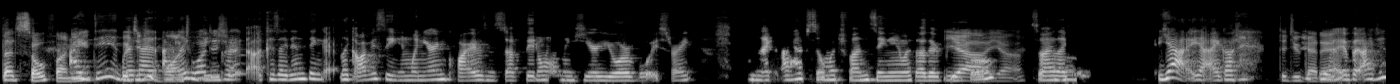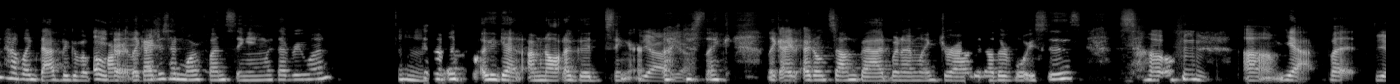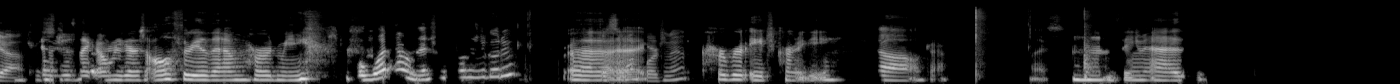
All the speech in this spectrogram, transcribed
That's so funny. I did. Wait, like, did I, you I want like to audition? Uh, because I didn't think like obviously, and when you're in choirs and stuff, they don't only hear your voice, right? Like I have so much fun singing with other people. Yeah, yeah. So I like, yeah, yeah, I got it. Did you get it? Yeah, but I didn't have like that big of a part. Okay, Like I just had more fun singing with everyone. Mhm. 'Cause I'm, like, again, I'm not a good singer. Yeah, I yeah. just like like I, I don't sound bad when I'm like drowned in other voices. So um yeah, but yeah. it was just like oh my gosh, all three of them heard me. Well, what elementary school did you go to? That's so Uh, unfortunate. Herbert H. Carnegie. Oh, okay. Nice. Mhm, Same as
